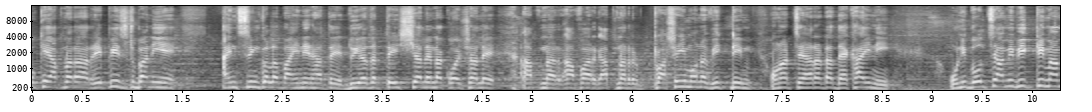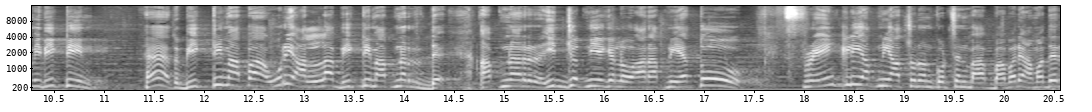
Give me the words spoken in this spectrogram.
ওকে আপনারা রেপিস্ট বানিয়ে আইন শৃঙ্খলা বাহিনীর হাতে দুই হাজার তেইশ সালে না কয় সালে আপনার আপার, আপনার পাশেই মনে ভিকটিম ওনার চেহারাটা দেখায়নি। উনি বলছে, আমি ভিকটিম আমি ভিকটিম হ্যাঁ তো ভিকটিম আপা, ওরে আল্লাহ ভিকটিম আপনার আপনার ইজ্জত নিয়ে গেল, আর আপনি এত ফ্র্যাঙ্কলি আপনি আচরণ করছেন বাবারে, আমাদের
